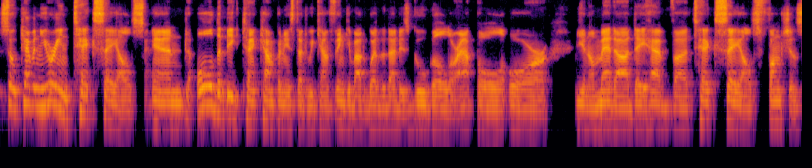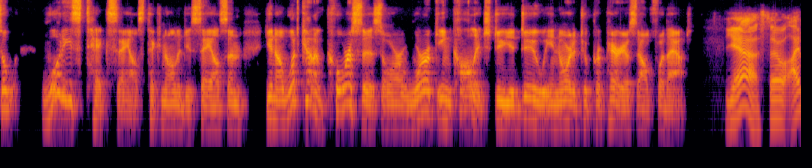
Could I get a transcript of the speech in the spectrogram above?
so kevin you're in tech sales and all the big tech companies that we can think about whether that is google or apple or you know meta they have uh, tech sales functions so what is tech sales technology sales and you know what kind of courses or work in college do you do in order to prepare yourself for that yeah, so I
